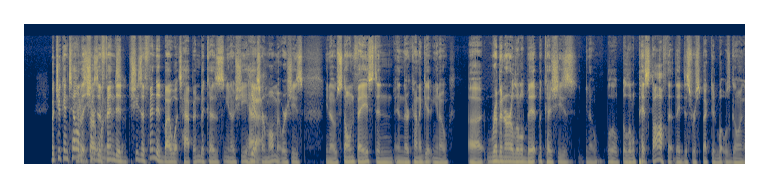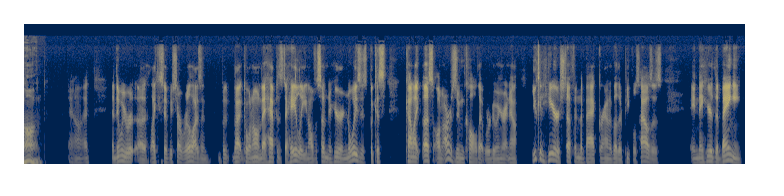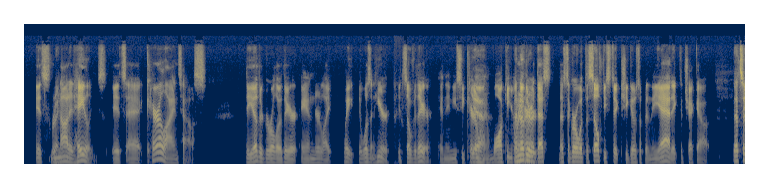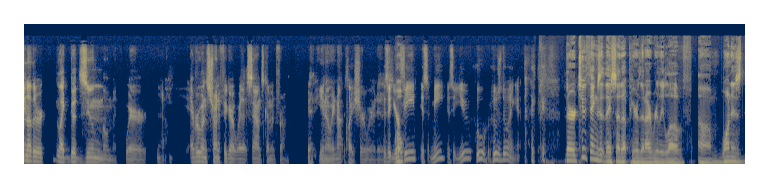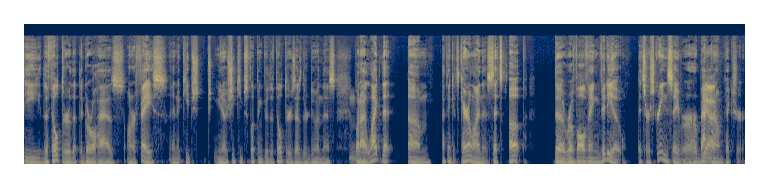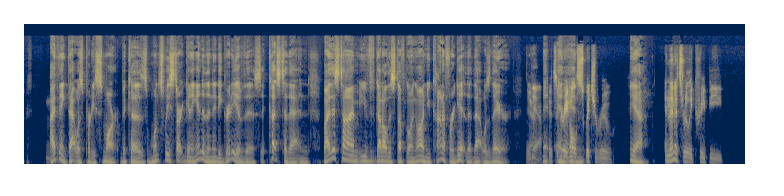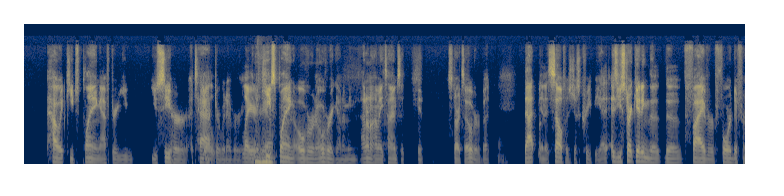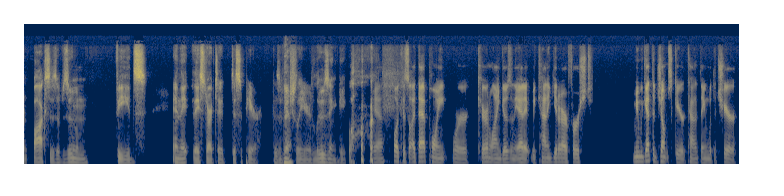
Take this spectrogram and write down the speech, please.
But you can tell that she's offended. She's offended by what's happened because you know she has Yeah. her moment where she's you know stone faced and and they're kind of get you know uh ribbing her a little bit because she's you know a little a little pissed off that they disrespected what was going on. And and then we were uh, like I said, we start realizing, but that going on that happens to Haley, and all of a sudden they're hearing noises because kind of like us on our Zoom call that we're doing right now, you can hear stuff in the background of other people's houses, and they hear the banging. It's Right. not at Haley's; it's at Caroline's house. The other girl are there, and they're like, "Wait, it wasn't here; it's over there." And then you see Caroline walking around. Another- Another that's that's the girl with the selfie stick. She goes up in the attic to check out. that's And- another like good zoom moment where Yeah. everyone's trying to figure out where that sound's coming from Uh, you know you're not It's quite like, sure where it is Is it your Well- feed? Is it me? Is it you? Who who's doing it? There are two things that they set up here that I really love. Um, one is the the filter that the girl has on her face, and it keeps you know she keeps flipping through the filters as they're doing this. But I like that. Um, I think it's Caroline that sets up the revolving video. It's her screensaver or her background picture. I think that was pretty smart because once we start getting into the nitty gritty of this, it cuts to that, and by this time you've got all this stuff going on, you kind of forget that that was there. yeah, Yeah. it's a And- great old and- switcheroo Yeah, and then it's really creepy how it keeps playing after you you see her attacked or whatever layered, it yeah. keeps playing over and over again i mean i don't know how many times it it starts over but that in itself is just creepy as you start getting the the five or four different boxes of zoom feeds and they they start to disappear because eventually you're losing people. yeah. Well, because at that point where Caroline goes in the attic, we kind of get our first. I mean, we got the jump scare kind of thing with the chair,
